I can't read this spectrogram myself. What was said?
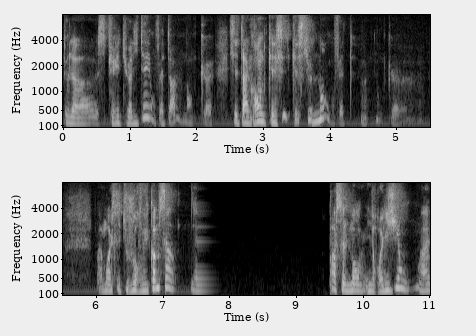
de la spiritualité en fait hein. donc euh, c'est un grand ques- questionnement en fait hein. Donc, euh, moi, je l'ai toujours vu comme ça. Pas seulement une religion. hein,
